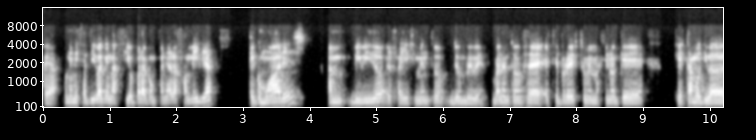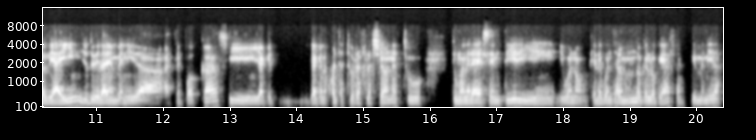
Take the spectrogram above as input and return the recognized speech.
GEA, una iniciativa que nació para acompañar a familias que como Ares han vivido el fallecimiento de un bebé, ¿vale? Entonces, este proyecto me imagino que, que está motivado desde ahí. Yo te doy la bienvenida a este podcast y ya que, ya que nos cuentas tus reflexiones, tu, tu manera de sentir y, y, bueno, que le cuentes al mundo qué es lo que haces. Bienvenida.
